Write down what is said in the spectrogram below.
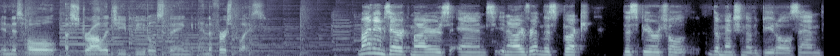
in this whole astrology Beatles thing in the first place. my name's Eric Myers, and you know I've written this book, The Spiritual Dimension of the Beatles, and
